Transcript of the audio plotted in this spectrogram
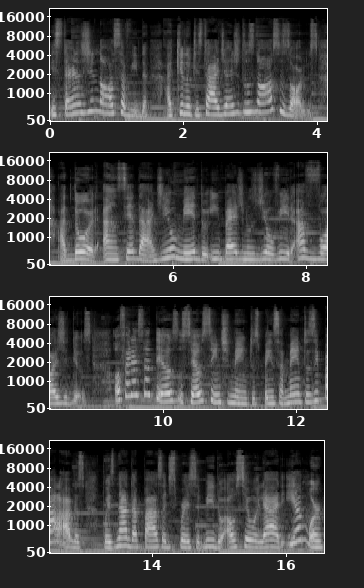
externas de nossa vida, aquilo que está diante dos nossos olhos. A dor, a ansiedade e o medo impedem-nos de ouvir a voz de Deus. Ofereça a Deus os seus sentimentos, pensamentos e palavras, pois nada passa despercebido ao seu olhar e amor.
